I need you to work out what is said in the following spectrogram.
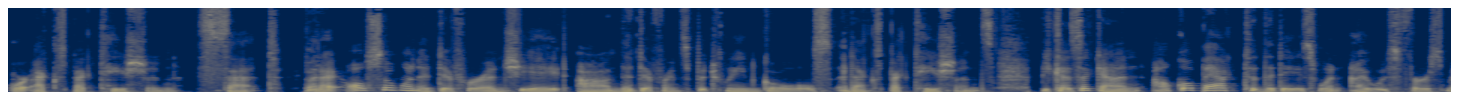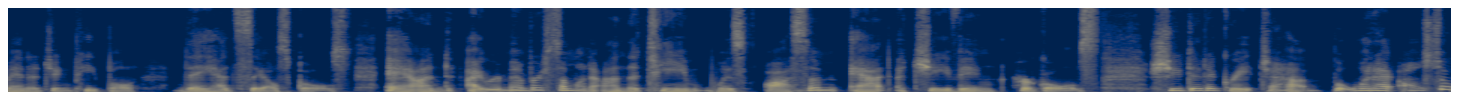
or expectation set. But I also want to differentiate on the difference between goals and expectations because again, I'll go back to the days when I was first managing people. They had sales goals. And I remember someone on the team was awesome at achieving her goals. She did a great job. But what I also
